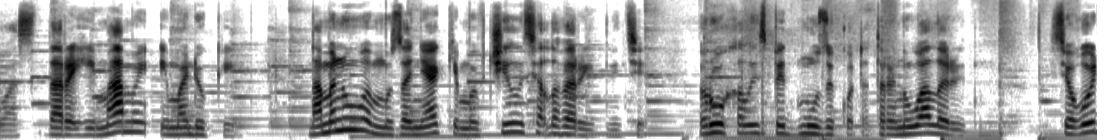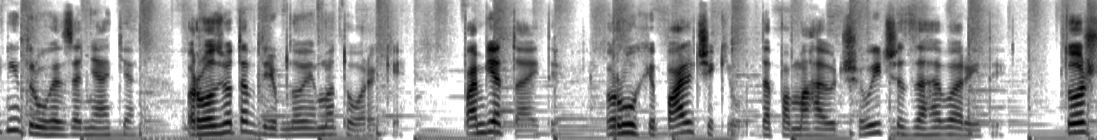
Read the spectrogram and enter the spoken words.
вас, дорогі мами і малюки. На минулому занятті ми вчилися логаритміці, рухались під музику та тренували ритм. Сьогодні друге заняття розвиток дрібної моторики. Пам'ятайте, рухи пальчиків допомагають швидше заговорити. Тож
